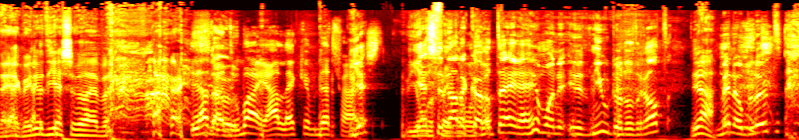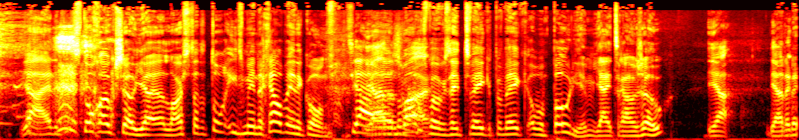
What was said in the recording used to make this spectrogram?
nee, ja, ik weet niet wat Jesse wil hebben. Ja, nou doe maar. Ja, lekker, ik heb net verhuisd. Jesse na de op. quarantaine helemaal in in het nieuw door dat rad. Ja, Menno Blut. ja, en het is toch ook zo, ja, Lars, dat er toch iets minder geld binnenkomt. Ja, Ja, normaal waar. gesproken zijn twee keer per week op een podium. Jij trouwens ook. Ja, ja een dat beetje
